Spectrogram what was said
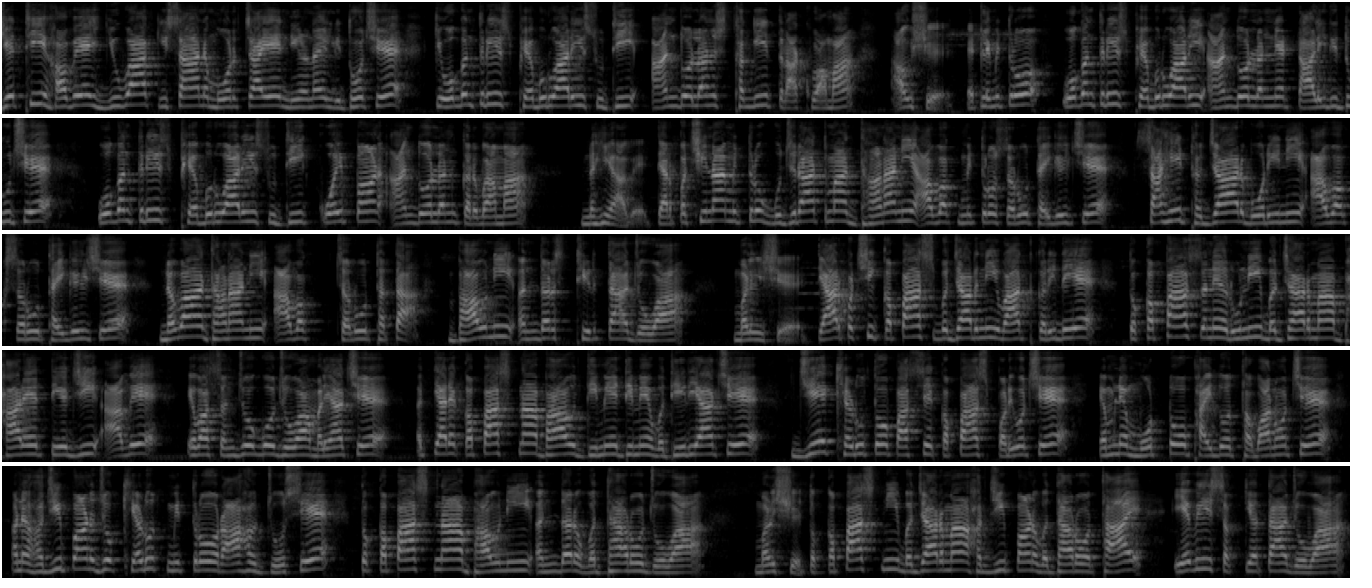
જેથી હવે યુવા કિસાન મોરચાએ નિર્ણય લીધો છે કે ઓગણત્રીસ ફેબ્રુઆરી સુધી આંદોલન સ્થગિત રાખવામાં આવશે. એટલે મિત્રો, ઓગણત્રીસ ફેબ્રુઆરી આંદોલનને ટાળી દીધું છે. ઓગણત્રીસ ફેબ્રુઆરી સુધી કોઈ પણ આંદોલન કરવામાં નહીં આવે. ત્યાર પછીના મિત્રો, ગુજરાતમાં ધાણાની આવક મિત્રો શરૂ થઈ ગઈ છે. સાહીઠ હજાર બોરીની આવક શરૂ થઈ ગઈ છે. નવા ધાણાની આવક શરૂ થતાં ભાવની અંદર સ્થિરતા જોવા મળી છે. ત્યાર પછી કપાસ બજારની વાત કરી દઈએ. તો કપાસ અને રૂની બજારમાં ભારે તેજી આવે એવા સંજોગો જોવા મળ્યા છે. અત્યારે કપાસના ભાવ ધીમે ધીમે વધી રહ્યા છે. જે ખેડૂતો પાસે કપાસ પડ્યો છે, એમને મોટો ફાયદો થવાનો છે અને હજી પણ જો ખેડૂત મિત્રો રાહ જોશે, તો કપાસના ભાવની અંદર વધારો જોવા મળશે. તો કપાસની બજારમાં હજી પણ વધારો થાય એવી શક્યતા જોવા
